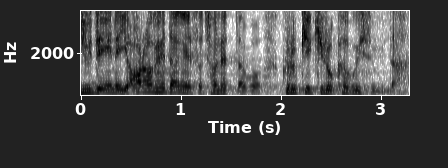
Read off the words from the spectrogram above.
유대인의 여러 회당에서 전했다고 그렇게 기록하고 있습니다.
